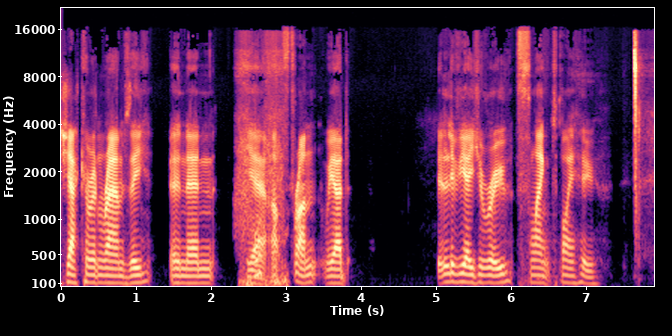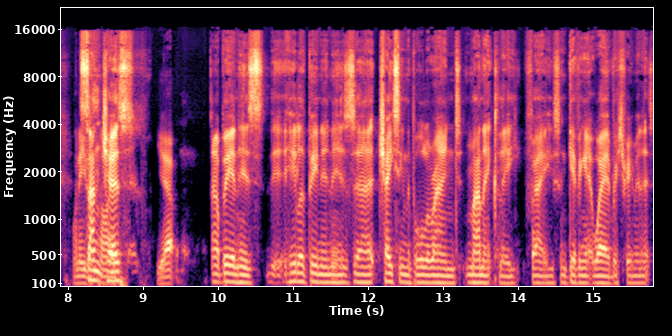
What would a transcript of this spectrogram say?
Xhaka and Ramsey, and then yeah, up front we had Olivier Giroud flanked by who? Either side. Sanchez. Yeah, That'll be in his. He'll have been in his uh, chasing the ball around manically phase and giving it away every three minutes.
